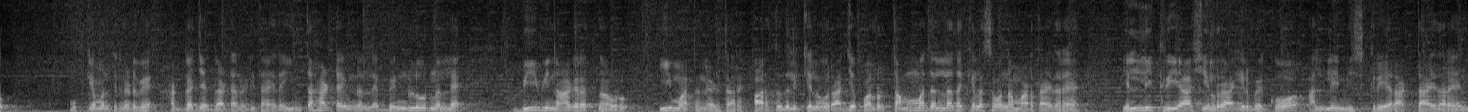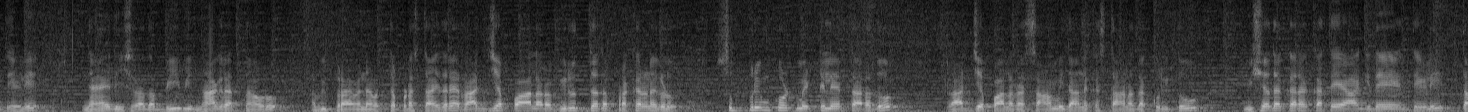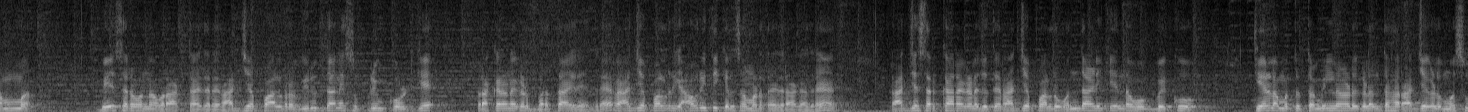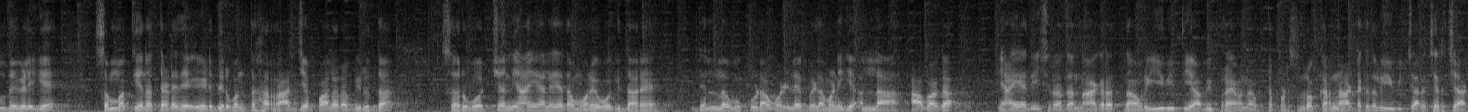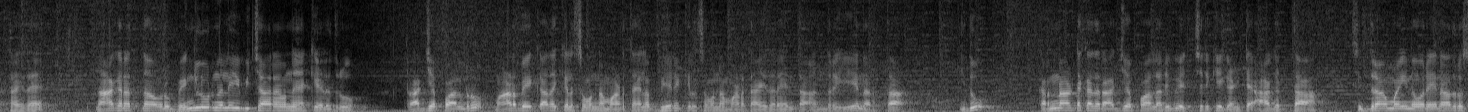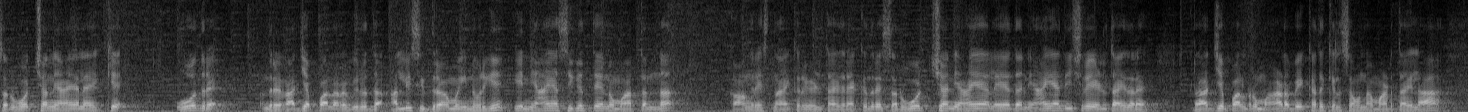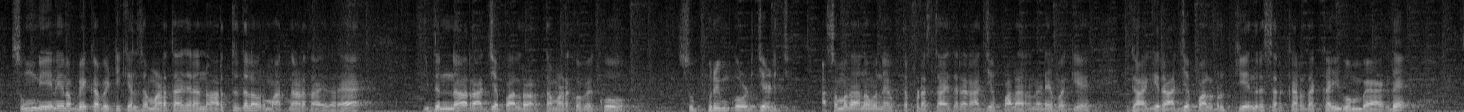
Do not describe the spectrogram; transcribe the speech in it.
ಮುಖ್ಯಮಂತ್ರಿ ನಡುವೆ ಹಗ್ಗ ಜಗ್ಗಾಟ ನಡೀತಾ ಇದೆ. ಇಂತಹ ಟೈಮ್ನಲ್ಲೇ ಬೆಂಗಳೂರಿನಲ್ಲೇ ಬಿ ವಿ ನಾಗರತ್ನ ಅವರು ಈ ಮಾತನ್ನು ಹೇಳ್ತಾರೆ. ಭಾರತದಲ್ಲಿ ಕೆಲವು ರಾಜ್ಯಪಾಲರು ತಮ್ಮದಲ್ಲದ ಕೆಲಸವನ್ನು ಮಾಡ್ತಾ ಇದ್ದಾರೆ. ಎಲ್ಲಿ ಕ್ರಿಯಾಶೀಲರಾಗಿರಬೇಕೋ ಅಲ್ಲಿ ನಿಷ್ಕ್ರಿಯರಾಗ್ತಾ ಇದ್ದಾರೆ ಅಂತೇಳಿ ನ್ಯಾಯಾಧೀಶರಾದ ಬಿ ವಿ ನಾಗರತ್ನ ಅವರು ಅಭಿಪ್ರಾಯವನ್ನು ವ್ಯಕ್ತಪಡಿಸ್ತಾ ಇದ್ದಾರೆ. ರಾಜ್ಯಪಾಲರ ವಿರುದ್ಧದ ಪ್ರಕರಣಗಳು ಸುಪ್ರೀಂ ಕೋರ್ಟ್ ಮೆಟ್ಟಿಲೇರ್ತಾ ಇರೋದು ರಾಜ್ಯಪಾಲರ ಸಾಂವಿಧಾನಿಕ ಸ್ಥಾನದ ಕುರಿತು ವಿಷದಕರ ಕಥೆಯಾಗಿದೆ ಅಂತೇಳಿ ತಮ್ಮ ಬೇಸರವನ್ನು ಹೊರಹಾಕ್ತಾ ಇದ್ದಾರೆ. ರಾಜ್ಯಪಾಲರ ವಿರುದ್ಧನೇ ಸುಪ್ರೀಂ ಕೋರ್ಟ್ಗೆ ಪ್ರಕರಣಗಳು ಬರ್ತಾ ಇದೆ ಅಂದರೆ ರಾಜ್ಯಪಾಲರು ಯಾವ ರೀತಿ ಕೆಲಸ ಮಾಡ್ತಾ ಇದ್ದಾರೆ? ಹಾಗಾದರೆ ರಾಜ್ಯ ಸರ್ಕಾರಗಳ ಜೊತೆ ರಾಜ್ಯಪಾಲರು ಹೊಂದಾಣಿಕೆಯಿಂದ ಹೋಗಬೇಕು. ಕೇರಳ ಮತ್ತು ತಮಿಳುನಾಡುಗಳಂತಹ ರಾಜ್ಯಗಳು ಮಸೂದೆಗಳಿಗೆ ಸಮ್ಮತಿಯನ್ನು ತಡೆದೇ ಹಿಡಿದಿರುವಂತಹ ರಾಜ್ಯಪಾಲರ ವಿರುದ್ಧ ಸರ್ವೋಚ್ಚ ನ್ಯಾಯಾಲಯದ ಮೊರೆ ಹೋಗಿದ್ದಾರೆ. ಇದೆಲ್ಲವೂ ಕೂಡ ಒಳ್ಳೆ ಬೆಳವಣಿಗೆ ಅಲ್ಲ. ಆವಾಗ ನ್ಯಾಯಾಧೀಶರಾದ ನಾಗರತ್ನ ಅವರು ಈ ರೀತಿಯ ಅಭಿಪ್ರಾಯವನ್ನು ವ್ಯಕ್ತಪಡಿಸಿದ್ರು. ಕರ್ನಾಟಕದಲ್ಲೂ ಈ ವಿಚಾರ ಚರ್ಚೆ ಆಗ್ತಾ ಇದೆ. ನಾಗರತ್ನ ಅವರು ಬೆಂಗಳೂರಿನಲ್ಲಿ ಈ ವಿಚಾರವನ್ನು ಯಾಕೆ ಹೇಳಿದ್ರು? ರಾಜ್ಯಪಾಲರು ಮಾಡಬೇಕಾದ ಕೆಲಸವನ್ನು ಮಾಡ್ತಾ ಇಲ್ಲ, ಬೇರೆ ಕೆಲಸವನ್ನು ಮಾಡ್ತಾ ಇದ್ದಾರೆ ಅಂತ ಅಂದರೆ ಏನರ್ಥ? ಇದು ಕರ್ನಾಟಕದ ರಾಜ್ಯಪಾಲರಿಗೂ ಎಚ್ಚರಿಕೆ ಗಂಟೆ ಆಗುತ್ತಾ? ಸಿದ್ದರಾಮಯ್ಯನವರೇನಾದರೂ ಸರ್ವೋಚ್ಚ ನ್ಯಾಯಾಲಯಕ್ಕೆ ಹೋದರೆ, ಅಂದರೆ ರಾಜ್ಯಪಾಲರ ವಿರುದ್ಧ, ಅಲ್ಲಿ ಸಿದ್ದರಾಮಯ್ಯನವರಿಗೆ ಈ ನ್ಯಾಯ ಸಿಗುತ್ತೆ ಅನ್ನೋ ಮಾತನ್ನು ಕಾಂಗ್ರೆಸ್ ನಾಯಕರು ಹೇಳ್ತಾ ಇದ್ದಾರೆ. ಯಾಕಂದರೆ ಸರ್ವೋಚ್ಚ ನ್ಯಾಯಾಲಯದ ನ್ಯಾಯಾಧೀಶರೇ ಹೇಳ್ತಾ ಇದ್ದಾರೆ, ರಾಜ್ಯಪಾಲರು ಮಾಡಬೇಕಾದ ಕೆಲಸವನ್ನು ಮಾಡ್ತಾ ಇಲ್ಲ. ಸುಮ್ಮನೆ ಏನೇನೋ ಬೇಕಾಬಿಟ್ಟಿ ಕೆಲಸ ಮಾಡ್ತಾ ಇದ್ದಾರೆ ಅನ್ನೋ ಅರ್ಥದಲ್ಲಿ ಅವ್ರು ಮಾತನಾಡ್ತಾ ಇದ್ದಾರೆ. ಇದನ್ನು ರಾಜ್ಯಪಾಲರು ಅರ್ಥ ಮಾಡ್ಕೋಬೇಕು. ಸುಪ್ರೀಂ ಕೋರ್ಟ್ ಜಡ್ಜ್ ಅಸಮಾಧಾನವನ್ನು ವ್ಯಕ್ತಪಡಿಸ್ತಾ ಇದ್ದಾರೆ ರಾಜ್ಯಪಾಲರ ನಡೆ ಬಗ್ಗೆ. ಹೀಗಾಗಿ ರಾಜ್ಯಪಾಲರು ಕೇಂದ್ರ ಸರ್ಕಾರದ ಕೈಗೊಂಬೆ ಆಗದೆ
